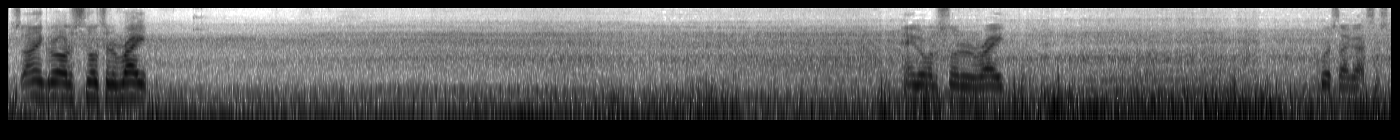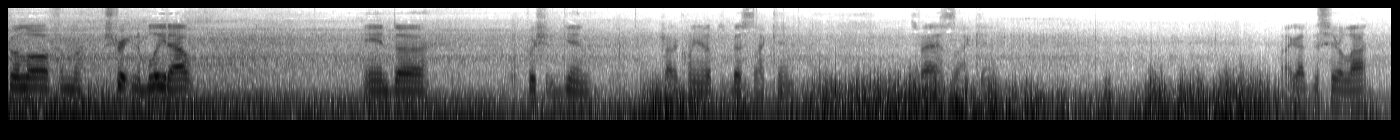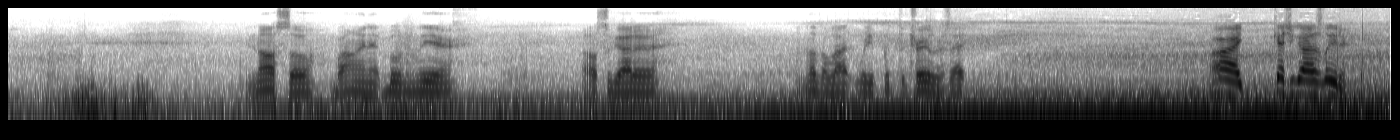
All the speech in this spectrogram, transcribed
So I ain't get all the snow to the right. Ain't get all the snow to the right course I got some spill off. I'm gonna straighten the blade out and uh, push it again. Try to clean it up as best I can, as fast as I can. I got this here lot. And also behind that building there, I also got a another lot where you put the trailers at. Alright, catch you guys later.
